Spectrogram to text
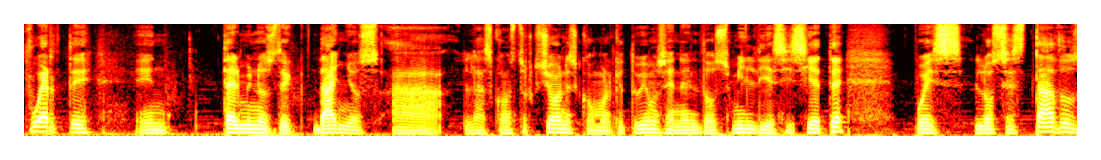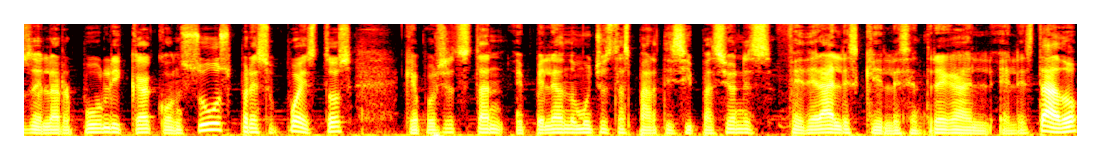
fuerte en términos de daños a las construcciones como el que tuvimos en el 2017, pues los estados de la República con sus presupuestos, que por cierto están eh, peleando mucho estas participaciones federales que les entrega el, Estado,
